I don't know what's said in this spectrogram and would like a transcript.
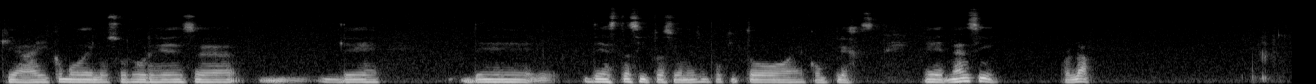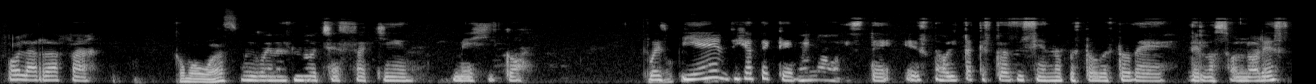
que hay como de los olores eh, de, de, estas situaciones un poquito eh, complejas. Eh, Nancy, hola. Hola Rafa. ¿Cómo vas? Muy buenas noches aquí en México. Pues bien, fíjate que bueno, este, es, ahorita que estás diciendo pues todo esto de, de los olores,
